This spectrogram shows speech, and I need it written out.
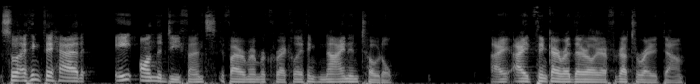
so I think they had eight on the defense, if I remember correctly. I think nine in total. I, I think I read that earlier. I forgot to write it down.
